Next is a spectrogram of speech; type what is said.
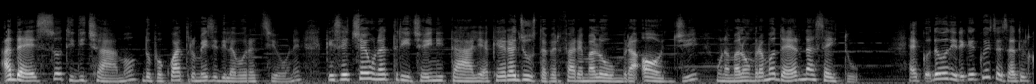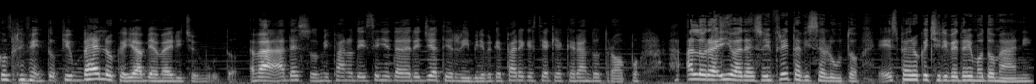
adesso ti diciamo, dopo quattro mesi di lavorazione, che se c'è un'attrice in Italia che era giusta per fare malombra oggi, una malombra moderna, sei tu. Ecco, devo dire che questo è stato il complimento più bello che io abbia mai ricevuto. Ma adesso mi fanno dei segni dalla regia terribili perché pare che stia chiacchierando troppo. Allora io adesso in fretta vi saluto e spero che ci rivedremo domani.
